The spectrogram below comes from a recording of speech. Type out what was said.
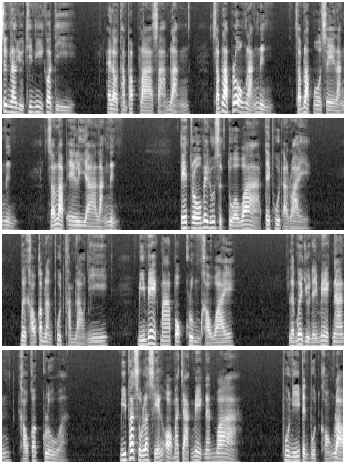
ซึ่งเราอยู่ที่นี่ก็ดี ให้เราทำพระพลาสามหลังสำหรับพระองค์หลังหนึ่งสำหรับโมเสหลังหนึ่งสำหรับเอลียาหลังหนึ่ง เปโตรไม่รู้สึกตัวว่าได้พูดอะไร เมื่อเขากำลังพูดคำเหล่านี้ มีเมฆมาปกคลุมเขาไว้ และเมื่ออยู่ในเมฆนั้น เขาก็กลัว มีพระสุรเสียงออกมาจากเมฆนั้นว่า ผู้นี้เป็นบุตรของเรา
